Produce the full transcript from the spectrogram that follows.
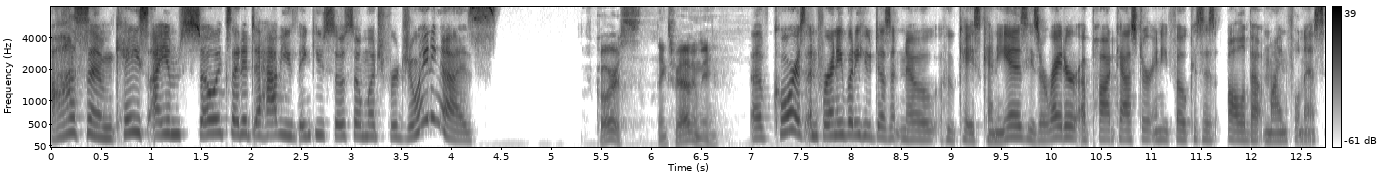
Awesome. Case, I am so excited to have you. Thank you so, so much for joining us. Of course. Thanks for having me. Of course. And for anybody who doesn't know who Case Kenny is, he's a writer, a podcaster, and he focuses all about mindfulness.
